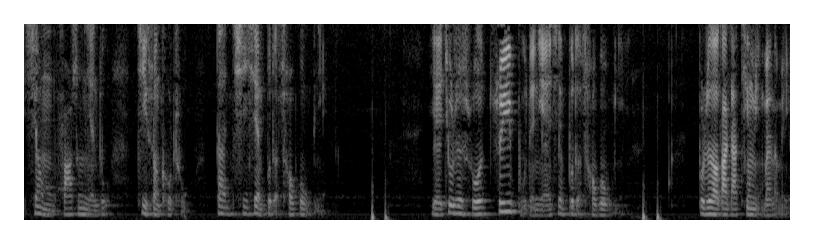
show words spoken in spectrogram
项目发生年度计算扣除，但期限不得超过五年。也就是说，追补的年限不得超过五年。不知道大家听明白了没有？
